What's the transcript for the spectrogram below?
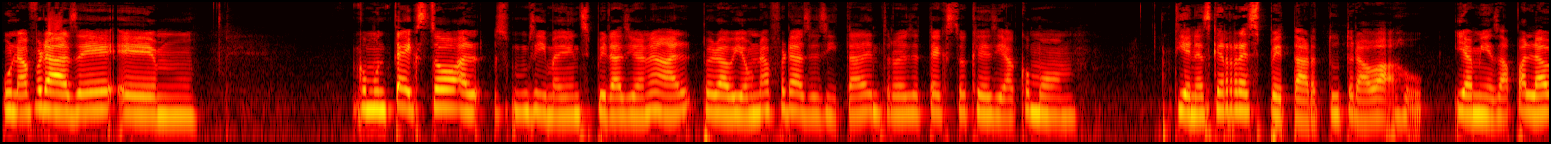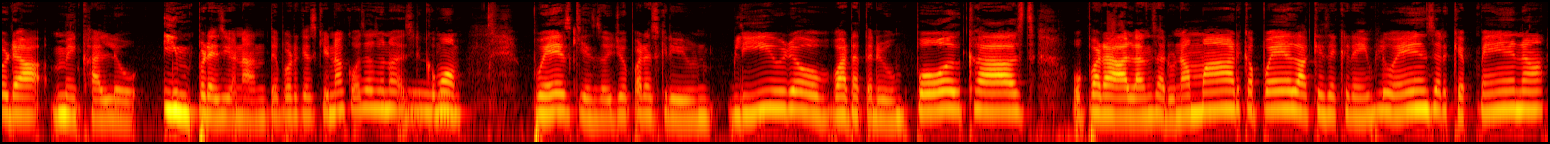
una frase, eh, como un texto, sí, medio inspiracional, pero había una frasecita dentro de ese texto que decía como, tienes que respetar tu trabajo. Y a mí esa palabra me caló impresionante, porque es que una cosa es uno decir como, pues, ¿quién soy yo para escribir un libro, o para tener un podcast, o para lanzar una marca, pues, la que se cree influencer, qué pena.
